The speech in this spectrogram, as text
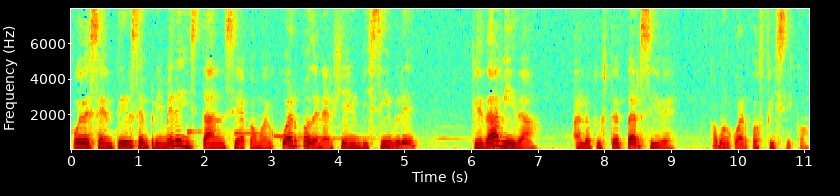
puede sentirse en primera instancia como el cuerpo de energía invisible que da vida a lo que usted percibe como el cuerpo físico.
